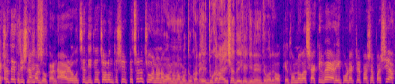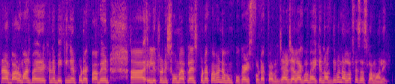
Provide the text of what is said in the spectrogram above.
একশো তেত্রিশ 133, নাম্বার দোকান। আর হচ্ছে দ্বিতীয় চলন্তশীল পেছনে চুয়ান্ন নম্বর নম্বর দোকান। এই দোকান আইসা দেখে কিনে নিতে পারেন। ওকে ধন্যবাদ শাকিল ভাই। আর এই প্রোডাক্টের পাশাপাশি আপনারা বারো মাস ভাইয়ের এখানে বেকিং এর প্রোডাক্ট পাবেন ইলেকট্রনিক্স হোম অ্যাপ্লায়েন্স প্রোডাক্ট পাবেন এবং কোকারিস প্রোডাক্ট পাবেন। যার যা লাগবে ভাইকে নক দিবেন। আল্লাহ হাফেজ আসসালামু আলাইকুম।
